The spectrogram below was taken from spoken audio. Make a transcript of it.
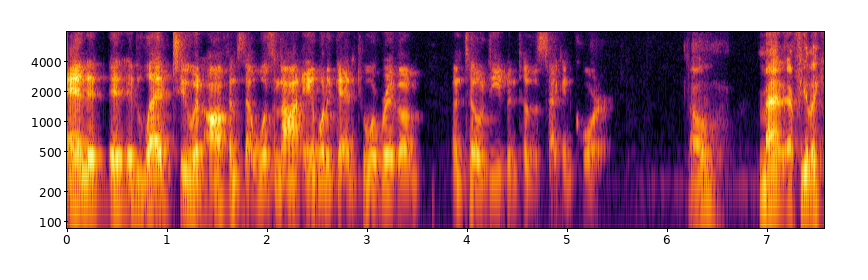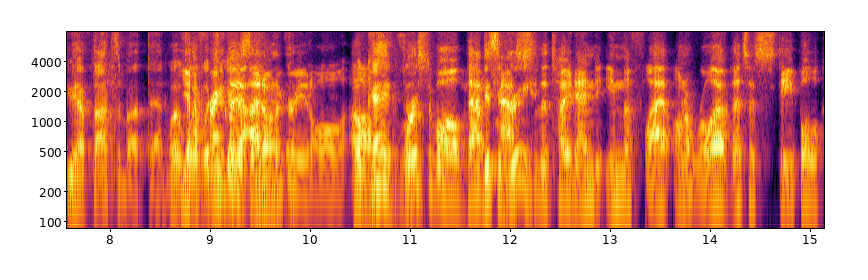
and it, it, it led to an offense that was not able to get into a rhythm until deep into the second quarter. Oh, Matt, I feel like you have thoughts about that. What, yeah, what, what frankly, I don't agree that? at all. Okay. Um, first of all, that disagree. pass to the tight end in the flat on a rollout, that's a staple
